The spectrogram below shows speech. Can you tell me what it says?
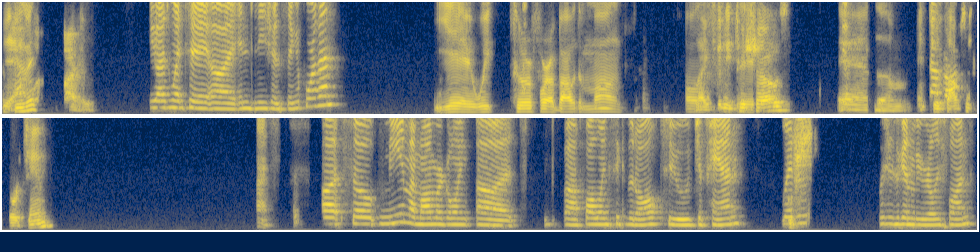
yeah. Excuse me? You guys went to uh Indonesia and Singapore then? Yeah, we tour for about a month. All Like 22 uh, shows. Yeah. And um, in Sounds awesome. 2014, Nice. Uh, so me and my mom are going uh, uh following Sick of It All to Japan lately, which is gonna be really fun.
